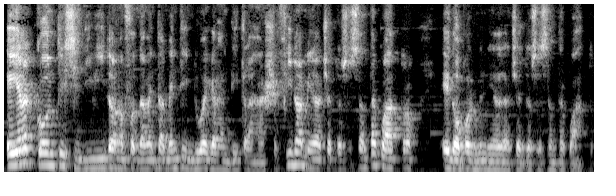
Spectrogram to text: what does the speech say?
E i racconti si dividono fondamentalmente in due grandi tranche, fino al 1964 e dopo il 1964.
